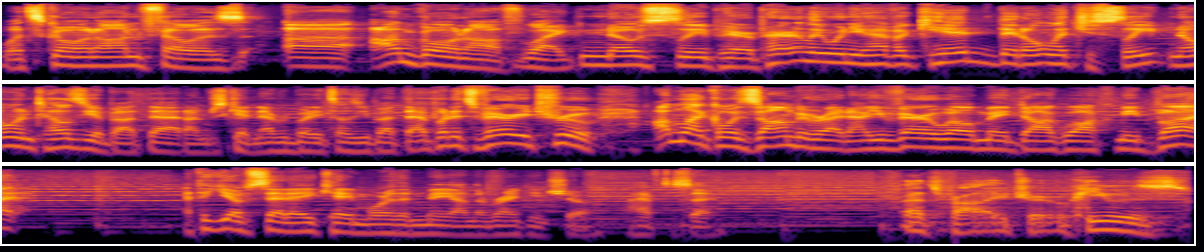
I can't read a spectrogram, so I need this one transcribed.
What's going on, fellas? Uh, I'm going off like no sleep here. Apparently, when you have a kid, they don't let you sleep. No one tells you about that. I'm just kidding. Everybody tells you about that, but it's very true. I'm like a zombie right now. You very well may dog walk me, but I think you upset AK more than me on the ranking show. I have to say. That's probably true. He was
